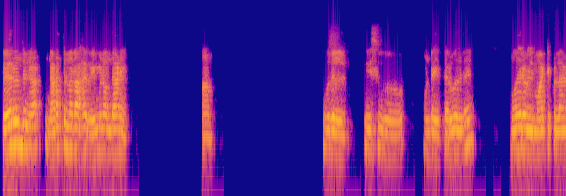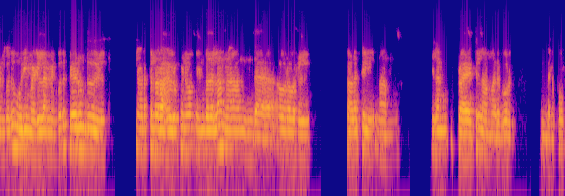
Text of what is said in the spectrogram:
பேருந்து நடத்துனராக விரும்பினோம் தானே? ஆம். ஊதல் வீசு ஒன்றை தருவது மோதிரவில் மாட்டிக்கொள்ளலாம் என்பது ஊதி மகிழலாம் என்பது பேருந்து நடத்துனராக இருப்பினோம் என்பதெல்லாம் நான் இந்த அவரவர்கள் காலத்தில் நாம் இளம் பிராயத்தில் நாம் அதுபோல் இருந்திருப்போம்.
